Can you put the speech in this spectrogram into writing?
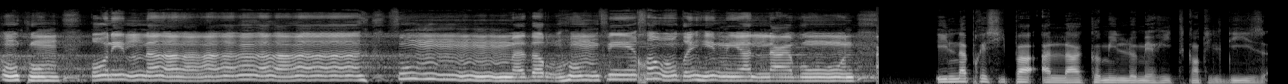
آباؤكم. قل الله ثم ذرهم في خوضهم يلعبون Ils n'apprécient pas Allah comme ils le méritent quand ils disent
